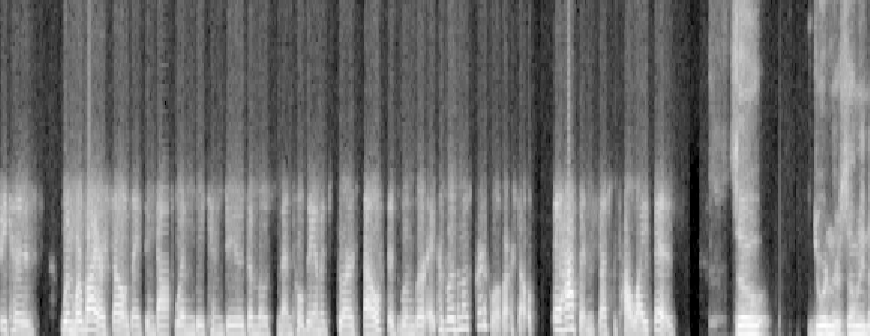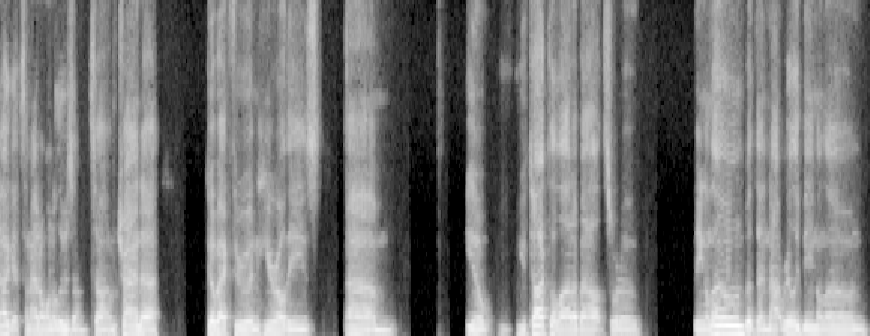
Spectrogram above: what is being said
Because when we're by ourselves, I think that's when we can do the most mental damage to ourselves is when we're because we're the most critical of ourselves. It happens. That's just how life is. So Jordan, there's so many nuggets and I don't want to lose them. So I'm trying to go back through and hear all these. Um, you know, you talked a lot about sort of being alone, but then not really being alone.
